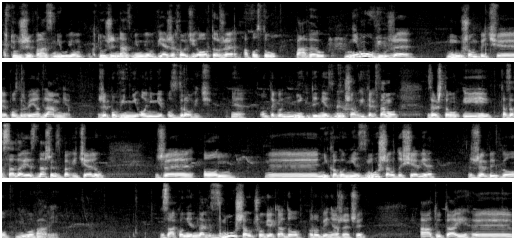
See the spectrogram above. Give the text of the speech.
którzy was miłują, którzy nas miłują wierze. Chodzi o to, że apostoł Paweł nie mówił, że muszą być e, pozdrowienia dla mnie, że powinni oni mnie pozdrowić. Nie, on tego nigdy nie zmuszał. I tak samo zresztą i ta zasada jest w naszym Zbawicielu, że on e, nikogo nie zmuszał do siebie, żeby go miłowali. Zakon jednak zmuszał człowieka do robienia rzeczy, a tutaj e,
